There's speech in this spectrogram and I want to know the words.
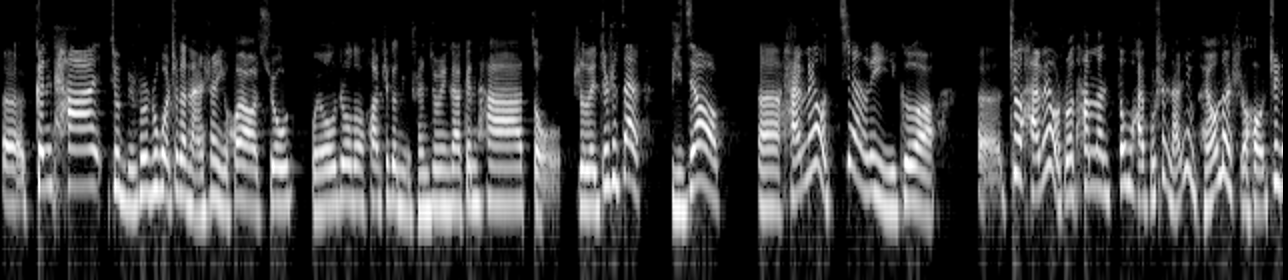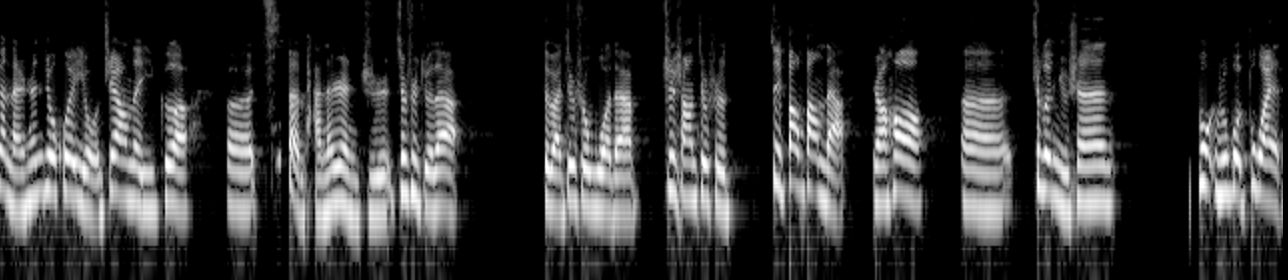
呃，跟他就比如说，如果这个男生以后要去欧回欧洲的话，这个女生就应该跟他走之类，就是在比较呃还没有建立一个。呃，就还没有说他们都还不是男女朋友的时候，这个男生就会有这样的一个呃基本盘的认知，就是觉得，对吧？就是我的智商就是最棒棒的，然后呃，这个女生不如果不管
